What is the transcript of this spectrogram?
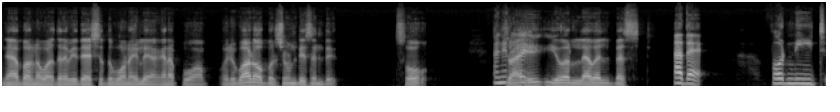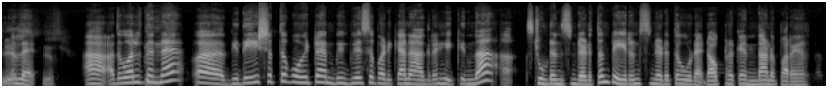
ഞാൻ പറഞ്ഞ പോലെ തന്നെ വിദേശത്ത് പോകണമെങ്കിൽ അങ്ങനെ പോവാം. ഒരുപാട് ഓപ്പർച്യൂണിറ്റീസ് ഉണ്ട്. So try your level best. അതെ. ഫോർ നീറ്റ് അല്ലേ? അതുപോലെ തന്നെ വിദേശത്ത് പോയിട്ട് എം ബി ബി എസ് പഠിക്കാൻ ആഗ്രഹിക്കുന്ന സ്റ്റുഡൻസിന്റെ അടുത്തും പേരൻസിന്റെ അടുത്തും കൂടെ ഡോക്ടർക്ക് എന്താണ് പറയാനുള്ളത്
